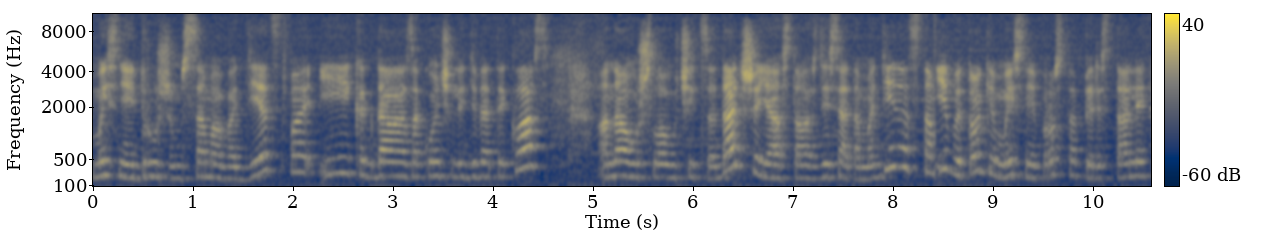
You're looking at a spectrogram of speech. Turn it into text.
Мы с ней дружим с самого детства, и когда закончили девятый класс, она ушла учиться дальше, я осталась в 10-11, и в итоге мы с ней просто перестали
